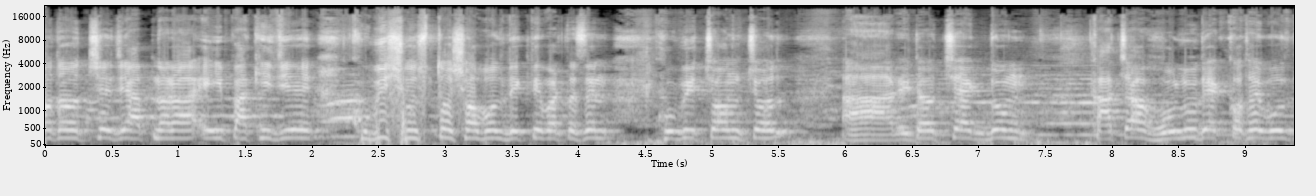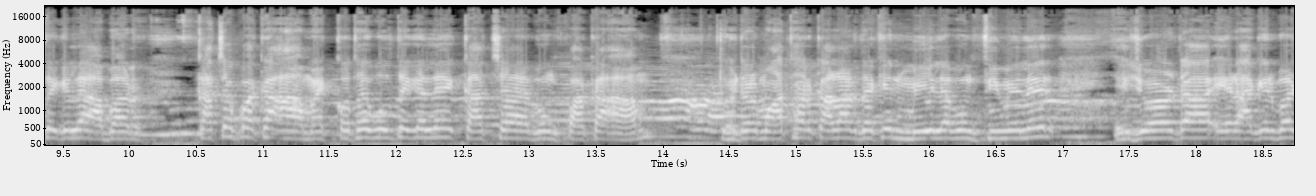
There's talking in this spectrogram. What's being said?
কথা হচ্ছে যে আপনারা এই পাখি যে খুবই সুস্থ, সবল দেখতে পারতেছেন, খুবই চঞ্চল। আর এটা হচ্ছে একদম কাঁচা হলুদ এক কথায় বলতে গেলে, আবার কাঁচা পাকা আম এক কথায় বলতে গেলে কাঁচা এবং পাকা আম। তো এটার মাথার কালার দেখেন মেল এবং ফিমেলের এই জোড়াটা এর আগের বার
